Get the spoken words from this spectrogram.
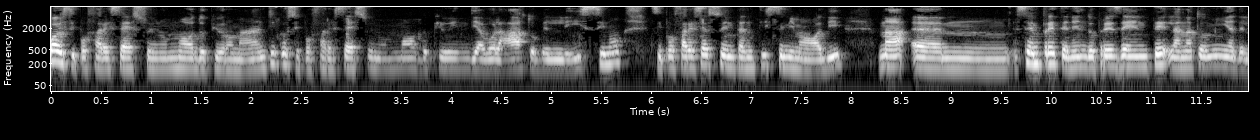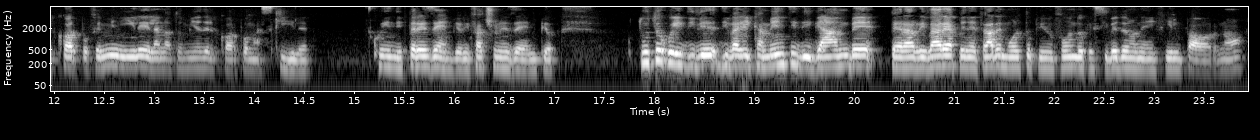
Poi si può fare sesso in un modo più romantico, si può fare sesso in un modo più indiavolato, bellissimo, si può fare sesso in tantissimi modi ma ehm, sempre tenendo presente l'anatomia del corpo femminile e l'anatomia del corpo maschile. Quindi, per esempio, vi faccio un esempio. tutti quei div- divaricamenti di gambe per arrivare a penetrare molto più in fondo che si vedono nei film porno,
